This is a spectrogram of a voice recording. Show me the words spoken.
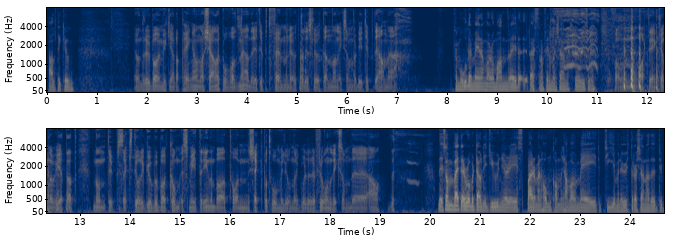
alltid kung. Jag undrar ju bara hur mycket jävla pengar han har tjänat på att vara med där i typ fem minuter i slutändan liksom. För det är typ det han är. Förmodligen mer än vad de andra i resten av filmen tjänar. Fan vad underbart egentligen att veta att någon typ 60-årig gubbe bara kom, smiter in och bara tar en check på två miljoner och går därifrån liksom. Det, ja, det, Det är som vad heter Robert Downey Jr i Spider-Man Homecoming, han var med i typ 10 minuter och tjänade typ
